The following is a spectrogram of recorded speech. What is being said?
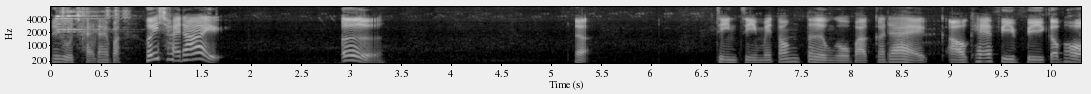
ไม่รู้ใช้ได้ปะเฮ้ย ใช้ได้ เอออ จริง ๆ ไม่ต้องเติมโกบักก็ได้ เอาแค่ฟรีๆก็พอ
